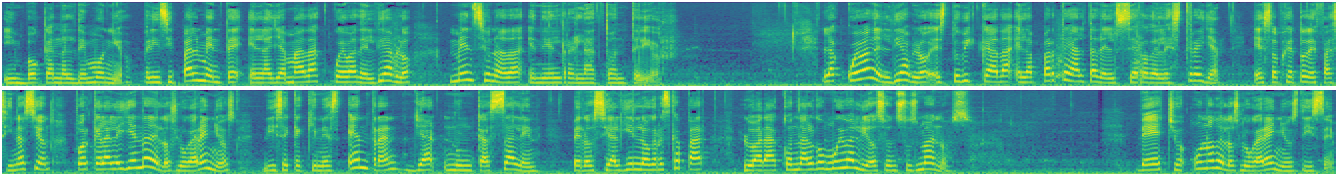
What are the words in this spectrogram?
invocan al demonio, principalmente en la llamada Cueva del Diablo mencionada en el relato anterior. La Cueva del Diablo está ubicada en la parte alta del Cerro de la Estrella es objeto de fascinación porque la leyenda de los lugareños dice que quienes entran ya nunca salen, pero si alguien logra escapar, lo hará con algo muy valioso en sus manos. De hecho, uno de los lugareños dice,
